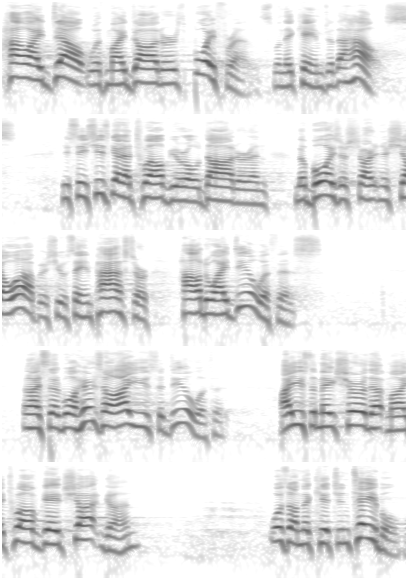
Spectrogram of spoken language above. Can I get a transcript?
how I dealt with my daughter's boyfriends when they came to the house. You see, she's got a 12 year old daughter, and the boys are starting to show up, and she was saying, Pastor, how do I deal with this? And I said, Well, here's how I used to deal with it. I used to make sure that my 12 gauge shotgun was on the kitchen table.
